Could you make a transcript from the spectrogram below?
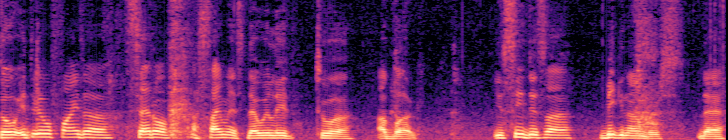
So it will find a set of assignments that will lead to a, a bug. You see these are big numbers there.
